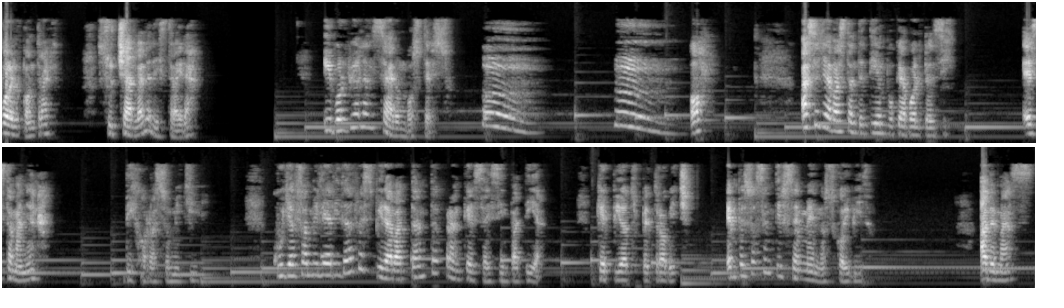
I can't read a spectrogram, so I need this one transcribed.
Por el contrario, su charla le distraerá. Y volvió a lanzar un bostezo. Oh, hace ya bastante tiempo que ha vuelto en sí. Esta mañana, dijo Razumikini, cuya familiaridad respiraba tanta franqueza y simpatía que Piotr Petrovich empezó a sentirse menos cohibido. Además,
